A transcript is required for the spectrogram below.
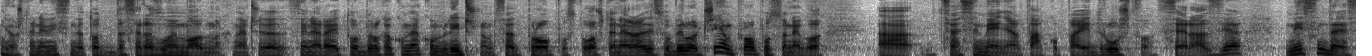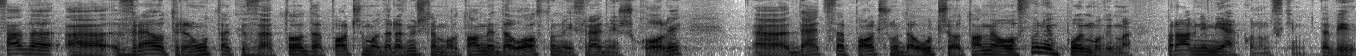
još ne mislim da, to, da se razumemo odmah, znači da se ne radi to o bilo kakvom nekom ličnom sad propustu, ošto ne radi se o bilo čijem propustu, nego e, sve se mijenja, tako, pa i društvo se razvija. Mislim da je sada zreo trenutak za to da počnemo da razmišljamo o tome da u osnovnoj i srednjoj školi deca počnu da uče o tome o osnovnim pojmovima, pravnim i ekonomskim, da bi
